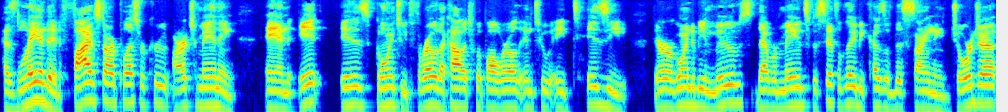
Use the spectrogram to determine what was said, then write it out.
has landed five star plus recruit Arch Manning, and it is going to throw the college football world into a tizzy. There are going to be moves that were made specifically because of this signing. Georgia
